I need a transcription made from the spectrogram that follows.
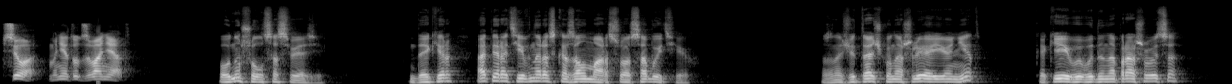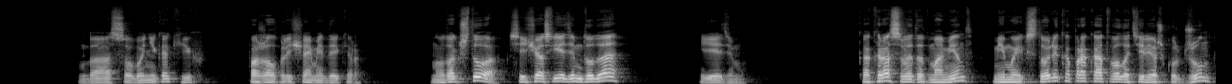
Все, мне тут звонят». Он ушел со связи. Деккер оперативно рассказал Марсу о событиях. «Значит, тачку нашли, а ее нет? Какие выводы напрашиваются?» «Да особо никаких», – пожал плечами Деккер. «Ну так что, сейчас едем туда?» «Едем». Как раз в этот момент мимо их столика прокатывала тележку Джун,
